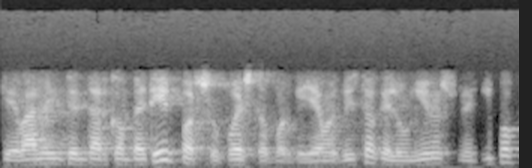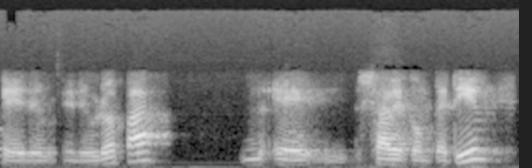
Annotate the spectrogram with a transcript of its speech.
Que van a intentar competir, por supuesto, porque ya hemos visto que el Unión es un equipo que en, Europa eh, sabe competir.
